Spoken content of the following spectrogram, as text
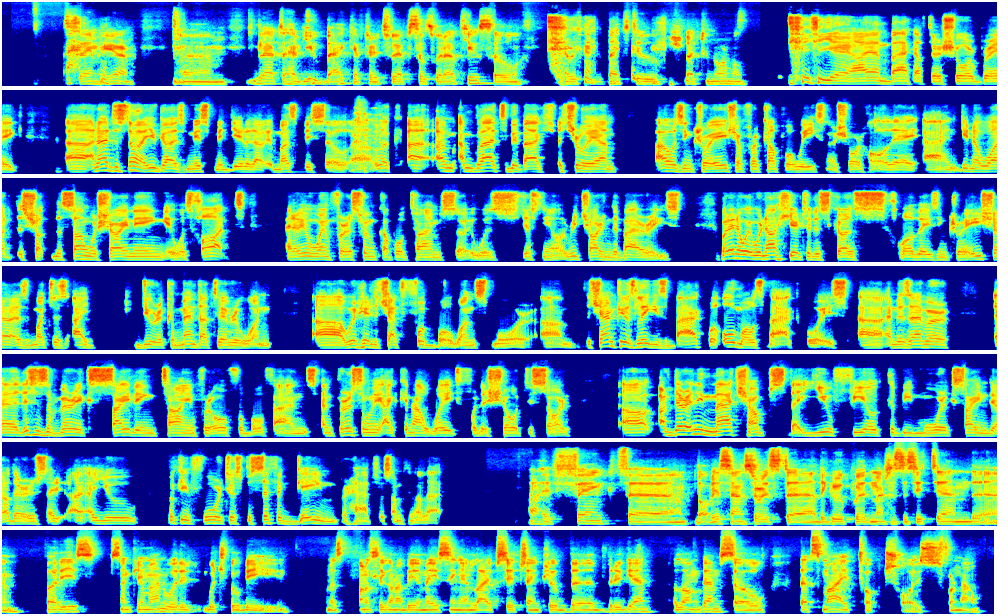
Same here. um, glad to have you back after two episodes without you. So everything's back to back to normal. yeah, I am back after a short break. Uh, and I just know that you guys missed me dearly. That it must be so. Uh, look, I, I'm I'm glad to be back. I truly am. I was in Croatia for a couple of weeks on a short holiday, and you know what? The sh- the sun was shining. It was hot, and I even went for a swim a couple of times. So it was just you know recharging the batteries. But anyway, we're not here to discuss holidays in Croatia as much as I do recommend that to everyone. Uh, we're here to chat football once more. Um, the Champions League is back, well, almost back, boys. Uh, and as ever, uh, this is a very exciting time for all football fans. And personally, I cannot wait for the show to start. Uh, are there any matchups that you feel could be more exciting than others? Are, are you looking forward to a specific game, perhaps, or something like that? I think the, the obvious answer is the, the group with Manchester City and uh, Paris Saint Germain, which will be honestly going to be amazing, and Leipzig and Club uh, Brugge along them. So that's my top choice for now.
